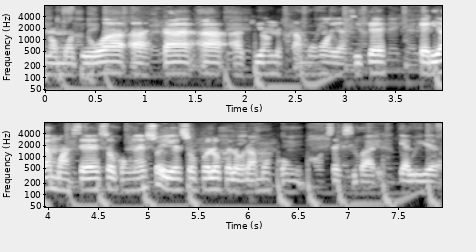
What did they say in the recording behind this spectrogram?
nos, motivó a, estar aquí donde estamos hoy. Así que queríamos hacer eso con eso y eso fue lo que logramos con, Sexy Body y el video.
